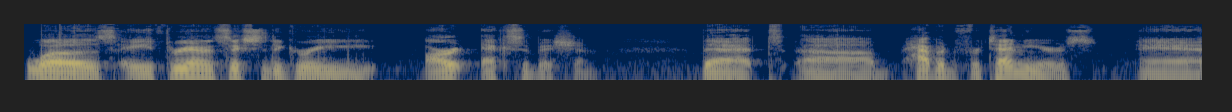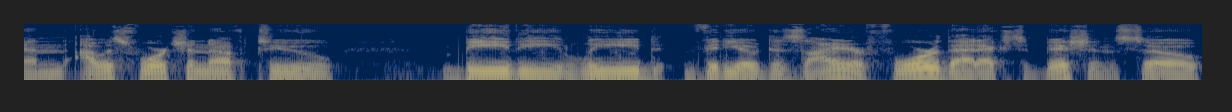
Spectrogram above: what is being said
was a 360 degree art exhibition that uh, happened for 10 years, and I was fortunate enough to be the lead video designer for that exhibition. So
